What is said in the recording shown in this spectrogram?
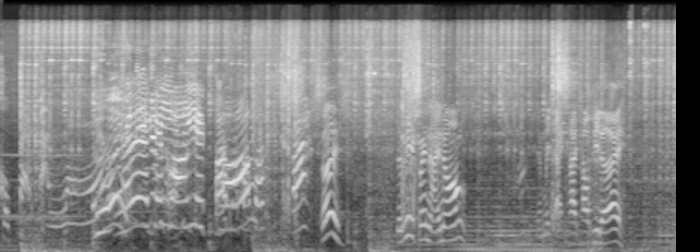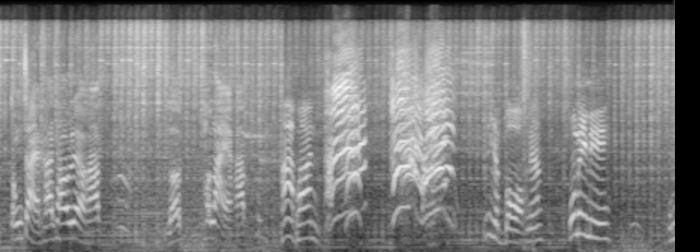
ครบ8,000แล้ว เฮ้ยเก็บของเก็บของไปเฮ้ย จะรีบไปไหนน้อง ยังไม่จ่ายค่าเช่าพี่เลย ต้องจ่ายค่าเช่าด้วยเหรอครับ แล้วเท่าไหร่อะครับห้าพันห้าพันนี่อย่าบอกนะ ว่าไม่มี ฉัน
